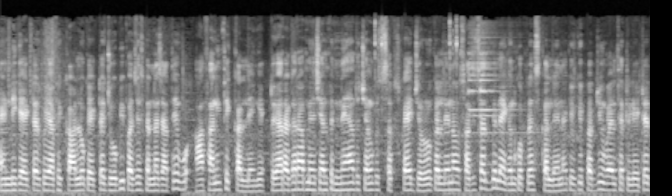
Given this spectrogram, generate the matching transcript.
एंडी कैरेक्टर को या फिर कार्लो कैरेक्टर जो भी परचेज करना चाहते हैं, वो आसानी से कर लेंगे। तो यार, अगर आप मेरे चैनल पर नया तो चैनल को सब्सक्राइब ज़रूर कर लेना और साथ ही साथ बेल आइकन को प्रेस कर लेना, क्योंकि पबजी मोबाइल से रिलेटेड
